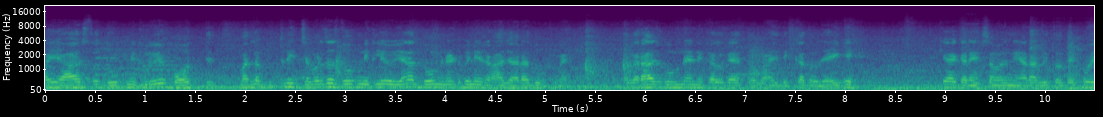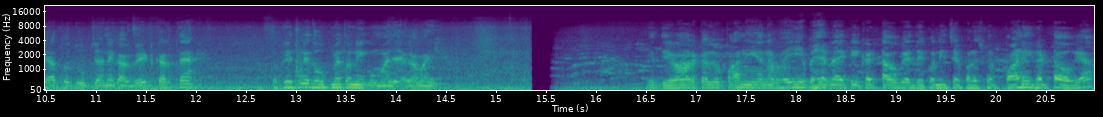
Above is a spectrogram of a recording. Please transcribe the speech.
भाई, आज तो धूप निकली हुई है, बहुत मतलब इतनी ज़बरदस्त धूप निकली हुई है ना, दो मिनट भी नहीं रहा जा रहा धूप में। अगर आज घूमने निकल गए तो भाई दिक्कत हो जाएगी। क्या करें, समझ नहीं आ रहा। अभी तो देखो, या तो धूप जाने का वेट करते हैं तो कितनी धूप में तो नहीं घूमा जाएगा भाई। ये दीवार का जो पानी है ना भाई, ये बह बह के इकट्ठा हो गया। देखो, नीचे फर्श पर पानी इकट्ठा हो गया।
